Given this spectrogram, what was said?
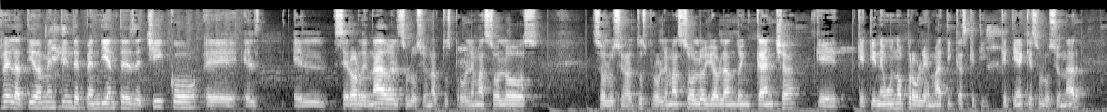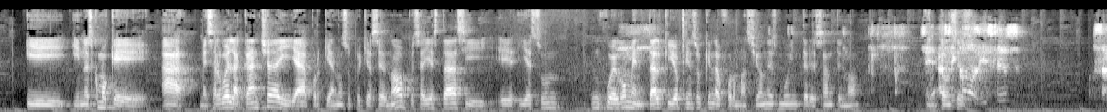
relativamente independiente desde chico, eh, el, el, ser ordenado, el solucionar tus problemas solos, solucionar tus problemas solo, yo hablando en cancha, que, que tiene uno problemáticas que, que tiene que solucionar. Y, y, no es como que, ah, me salgo de la cancha y ya, porque ya no supe qué hacer. No, pues ahí estás y, y, es un, un, juego mental que yo pienso que en la formación es muy interesante, ¿no? Entonces, así como dices, o sea,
